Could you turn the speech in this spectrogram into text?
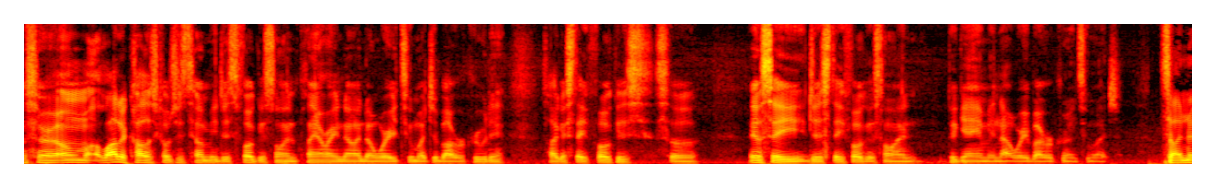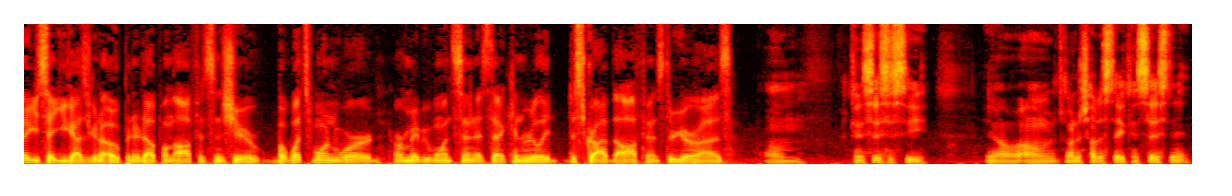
Sir, um, a lot of college coaches tell me just focus on playing right now and don't worry too much about recruiting, so I can stay focused. So they'll say just stay focused on the game and not worry about recruiting too much. So I know you said you guys are going to open it up on the offense this year, but what's one word or maybe one sentence that can really describe the offense through your eyes? Um, consistency. You know, I'm going to try to stay consistent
